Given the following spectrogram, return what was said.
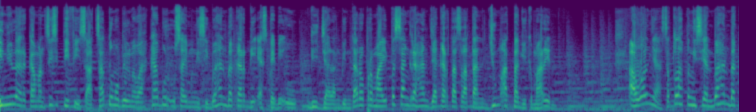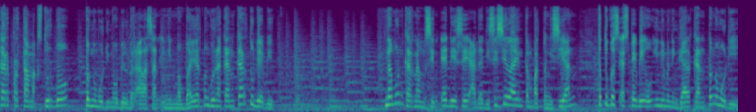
Inilah rekaman CCTV saat satu mobil mewah kabur usai mengisi bahan bakar di SPBU di Jalan Bintaro Permai, Pesanggerahan, Jakarta Selatan, Jumat pagi kemarin. Awalnya, setelah pengisian bahan bakar Pertamax Turbo, pengemudi mobil beralasan ingin membayar menggunakan kartu debit. Namun karena mesin EDC ada di sisi lain tempat pengisian, petugas SPBU ini meninggalkan pengemudi.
